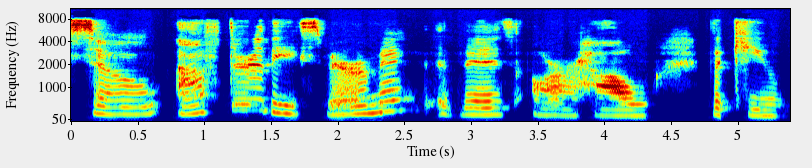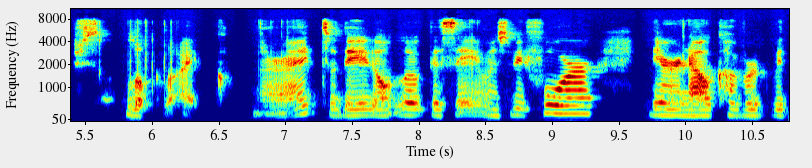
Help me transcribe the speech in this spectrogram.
So after the experiment, these are how the cubes look like. All right, so they don't look the same as before. They're now covered with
